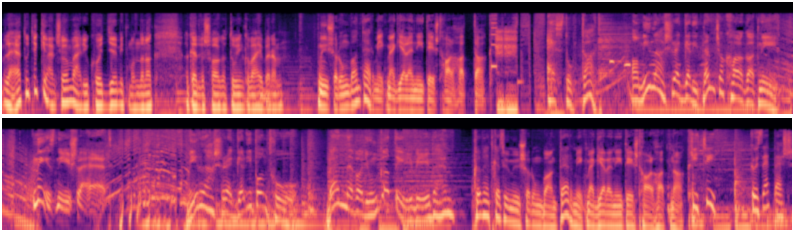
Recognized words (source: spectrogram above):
lehet, lehet, úgyhogy kíváncsian várjuk, hogy mit mondanak a kedves hallgatóink a Viberem. Műsorunkban termék megjelenítést hallhattak. Ezt tudtad? A Millás reggelit nem csak hallgatni, nézni is lehet. Millásreggeli.hu Benne vagyunk a tévében. Következő műsorunkban termék megjelenítést hallhatnak. Kicsi, közepes,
